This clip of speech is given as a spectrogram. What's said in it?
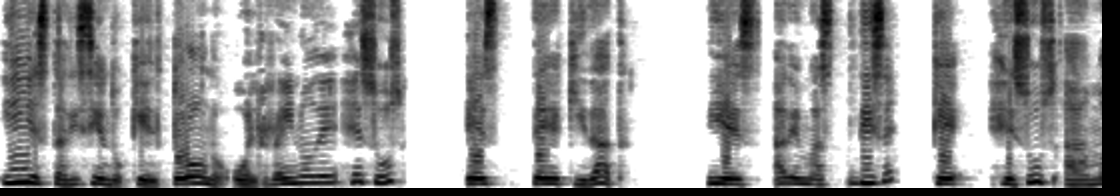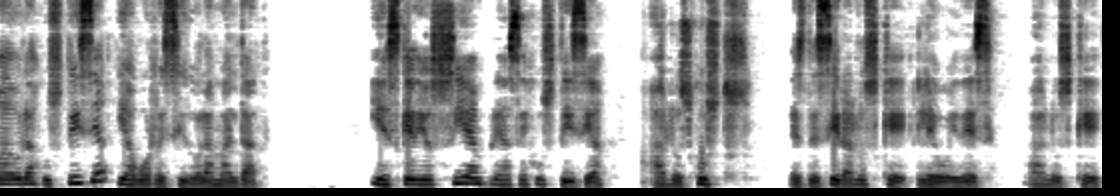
y está diciendo que el trono o el reino de Jesús es de equidad y es además dice que Jesús ha amado la justicia y aborrecido la maldad. Y es que Dios siempre hace justicia a los justos, es decir, a los que le obedecen, a los que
